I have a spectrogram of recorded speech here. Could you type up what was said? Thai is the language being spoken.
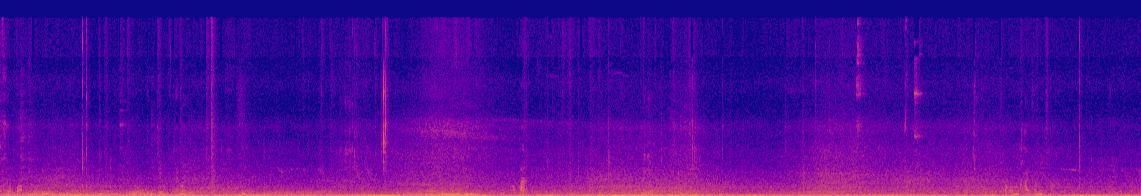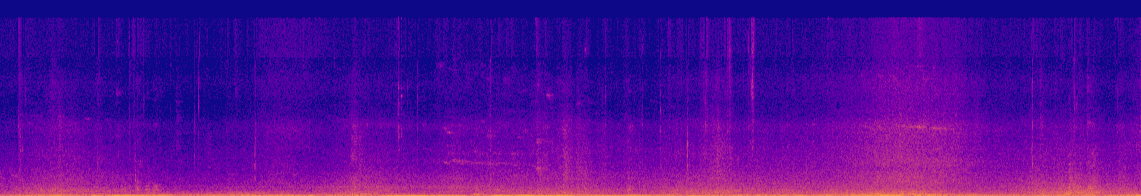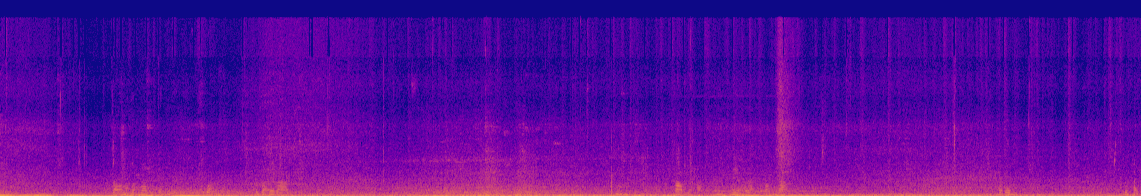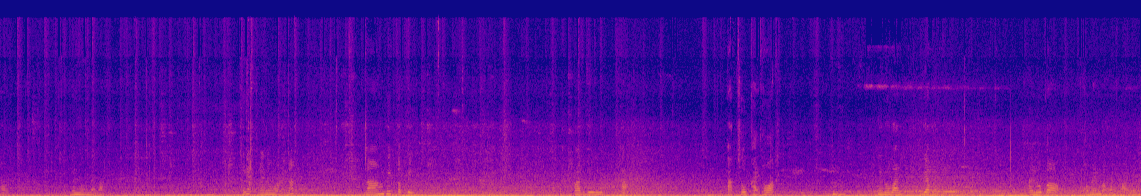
เสือเปาะจิ้มจิ้มๆใช้มือ ขอพันไม่เยอะข้าวอม ไข่ก็มีค่ะข้มไข่ก็อร่อยอืมอร่อยแกงค่ะอันนี้มะเขืองอกแต่ว่ามะเขืองมันจะามะเขือลายอืมกรอบอยู่ค่ะไม่เหนียวเท่าไหร่กรอบไม่ได้พระอมรูปไข่ทอดเมนูแบบว่าเขาเรียเมนูอะไรนะ น้ำพริกกะปิ ปลาดูผัก ผักชุบไข่ทอด ไม่รู้ว่าเรียกอะไรใครรู้ก็คอมเมนต์บอกวันไว้ด้วยนะ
